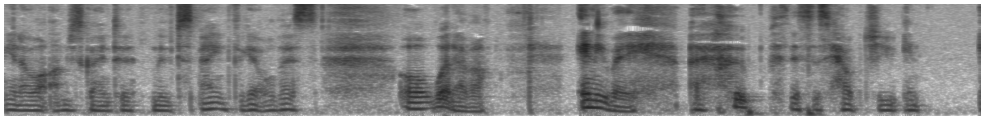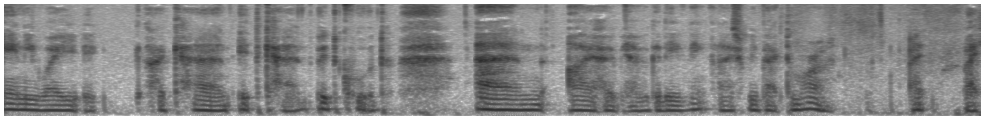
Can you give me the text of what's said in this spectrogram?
you know what, I'm just going to move to Spain, forget all this, or whatever. Anyway, I hope this has helped you in any way it I can, it can, it could. And I hope you have a good evening, and I shall be back tomorrow. Right, bye.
